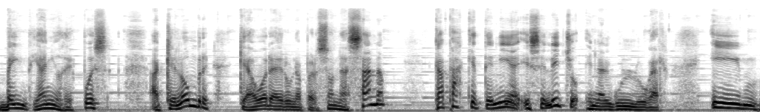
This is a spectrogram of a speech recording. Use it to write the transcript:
Veinte años después, aquel hombre que ahora era una persona sana, capaz que tenía ese lecho en algún lugar. Y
